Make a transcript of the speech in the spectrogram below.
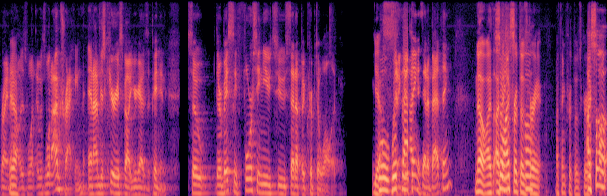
right now. Yeah. Is what it was what I'm tracking, and I'm just curious about your guys' opinion. So they're basically forcing you to set up a crypto wallet. Yes. Well, Is with that a good that- thing? Is that a bad thing? no, I, I So think I crypto's saw- great. I think crypto's great. I saw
